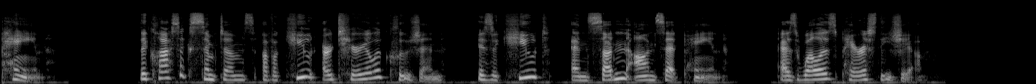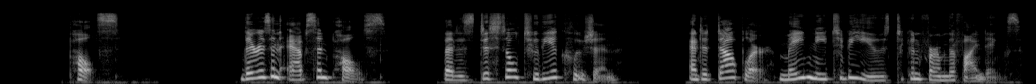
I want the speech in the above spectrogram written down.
Pain. The classic symptoms of acute arterial occlusion is acute and sudden onset pain, as well as paresthesia. Pulse. There is an absent pulse that is distal to the occlusion, and a Doppler may need to be used to confirm the findings.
